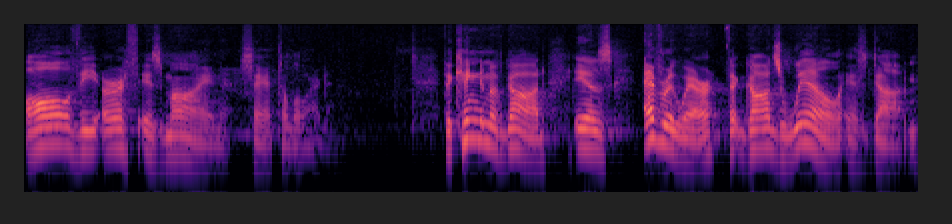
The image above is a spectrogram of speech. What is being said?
All the earth is mine, saith the Lord. The kingdom of God is everywhere that God's will is done.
